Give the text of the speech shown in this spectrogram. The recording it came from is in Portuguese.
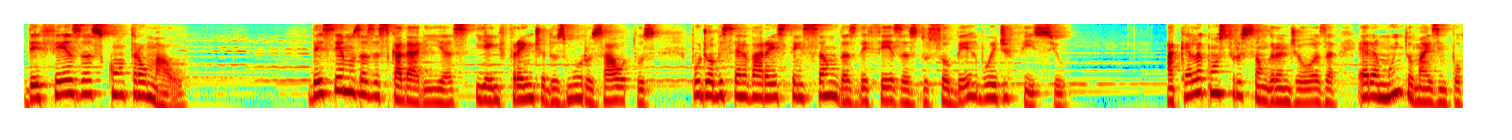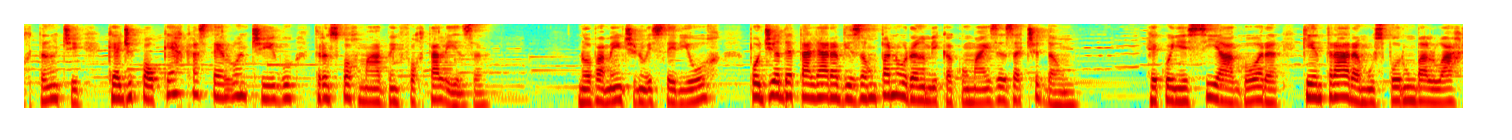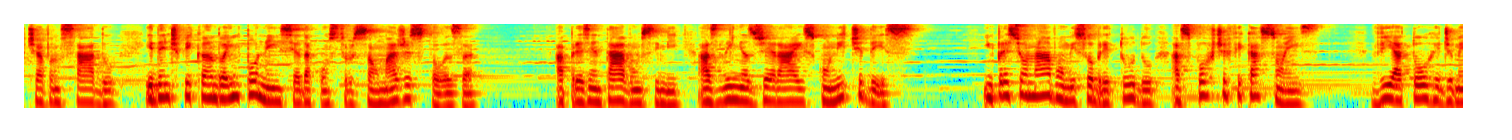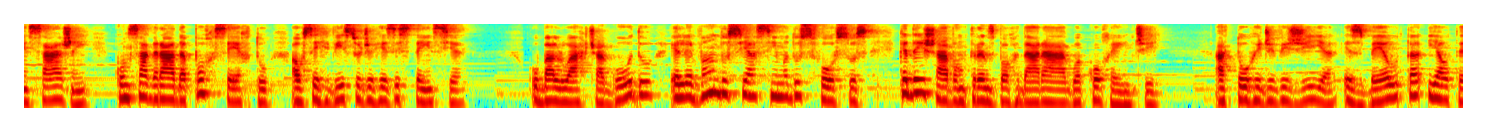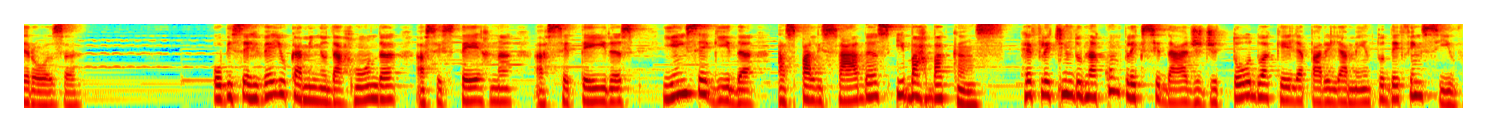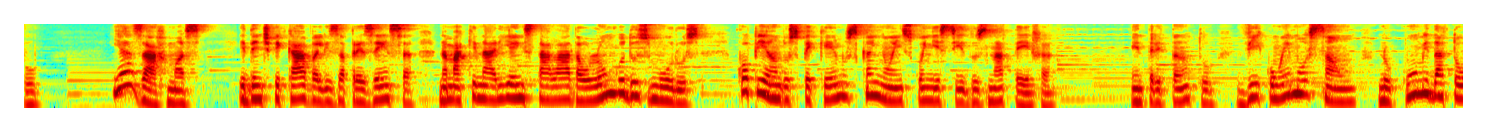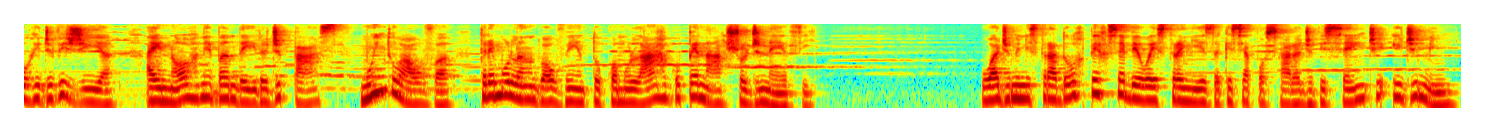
Defesas contra o mal. Descemos as escadarias e, em frente dos muros altos, pude observar a extensão das defesas do soberbo edifício. Aquela construção grandiosa era muito mais importante que a de qualquer castelo antigo transformado em fortaleza. Novamente no exterior, podia detalhar a visão panorâmica com mais exatidão Reconhecia agora que entráramos por um baluarte avançado, identificando a imponência da construção majestosa. Apresentavam-se-me as linhas gerais com nitidez. Impressionavam-me, sobretudo, as fortificações. Vi a torre de mensagem, consagrada, por certo, ao serviço de resistência. O baluarte agudo elevando-se acima dos fossos que deixavam transbordar a água corrente a torre de vigia, esbelta e alterosa. Observei o caminho da ronda, a cisterna, as seteiras e, em seguida, as paliçadas e barbacãs, refletindo na complexidade de todo aquele aparelhamento defensivo. E as armas? Identificava-lhes a presença na maquinaria instalada ao longo dos muros, copiando os pequenos canhões conhecidos na terra. Entretanto, vi com emoção, no cume da torre de vigia, a enorme bandeira de paz, muito alva, tremulando ao vento como largo penacho de neve. O administrador percebeu a estranheza que se apossara de Vicente e de mim.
